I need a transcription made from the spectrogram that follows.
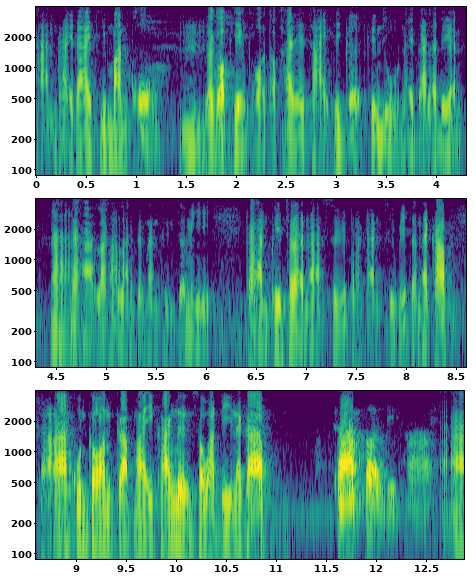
ฐานรายได้ที่มั่นคงอืมแล้วก็เพียงพอต่อค่าใช้จ่ายที่เกิดขึ้นอยู่ในแต่ละเดือนอ่านนะฮะแล้วครัก็บหลังจากนั้นถึงจะมีการพิจารณาซื้อประกันชีวิตนะครับครับอะคุณกรณ์กลับมาอีกครั้งหนึ่ง สวัสดีนะครับ ครับ สวัสดีครับ อ่า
